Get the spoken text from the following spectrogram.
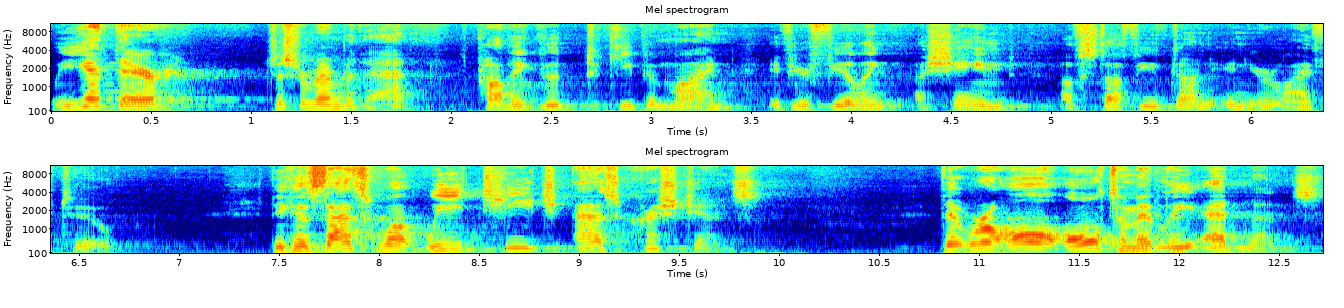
When you get there, just remember that. It's probably good to keep in mind if you're feeling ashamed of stuff you've done in your life, too. Because that's what we teach as Christians that we're all ultimately Edmunds.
